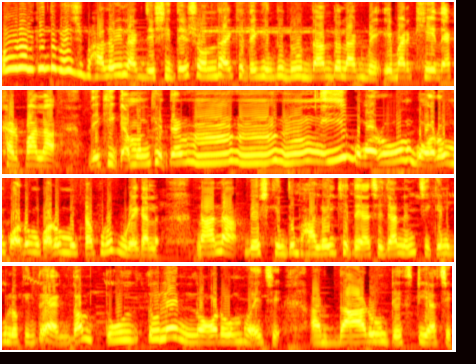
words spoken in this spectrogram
ওভারঅল কিন্তু বেশ ভালোই লাগছে। শীতের সন্ধ্যায় খেতে কিন্তু দুর্দান্ত লাগবে। এবার খেয়ে দেখার পালা। দেখি কেমন খেতে। হুম হুম হুম এই গরম গরম গরম গরম। মুখটা পুরো পুড়ে গেল। না না, বেশ কিন্তু ভালোই খেতে আছে। জানেন চিকেনগুলো কিন্তু একদম তুল তুলে নরম হয়েছে। আর দারুণ টেস্টি আছে।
